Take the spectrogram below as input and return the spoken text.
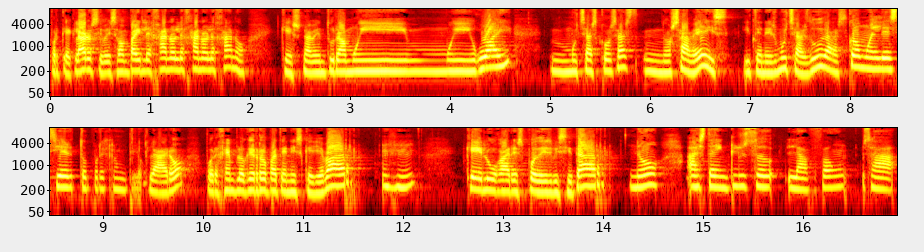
Porque, claro, si vais a un país lejano, lejano, lejano, que es una aventura muy, muy guay, muchas cosas no sabéis y tenéis muchas dudas. Como el desierto, por ejemplo. Claro, por ejemplo, qué ropa tenéis que llevar, qué lugares podéis visitar. No, hasta incluso la fauna, o sea,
